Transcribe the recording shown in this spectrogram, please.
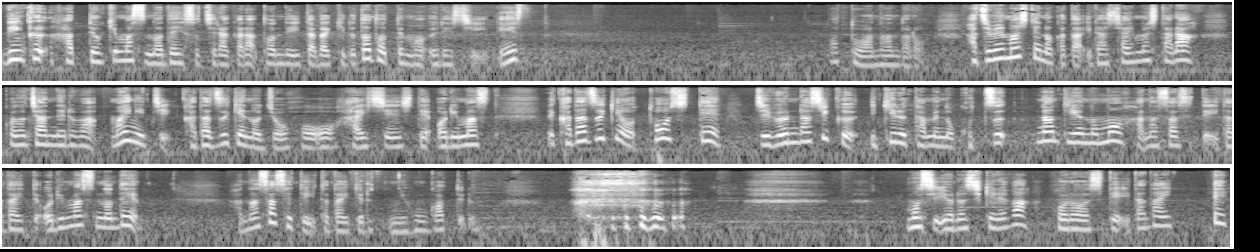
リンク貼っておきますのでそちらから飛んでいただけるととっても嬉しいです。あとは何だろう。初めましての方いらっしゃいましたらこのチャンネルは毎日片付けの情報を配信しております。で片付けを通して自分らしく生きるためのコツなんていうのも話させていただいておりますので話させていただいてるって日本語合ってる？もしよろしければフォローしていただいて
